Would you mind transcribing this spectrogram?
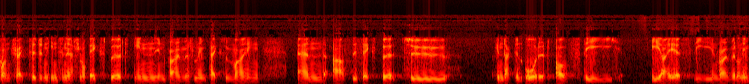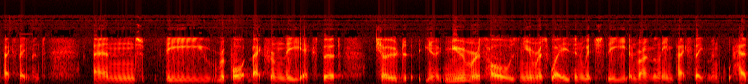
contracted an international expert in environmental impacts of mining and asked this expert to conduct an audit of the EIS, the Environmental Impact Statement. And the report back from the expert showed, you know, numerous holes, numerous ways in which the environmental impact statement had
